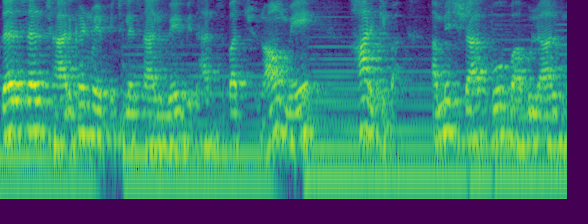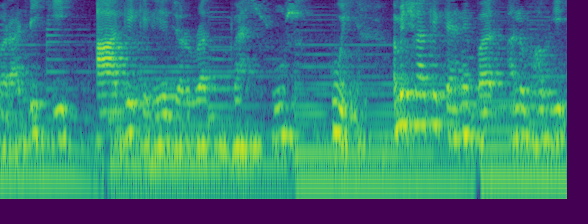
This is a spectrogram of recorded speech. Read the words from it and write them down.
दरअसल झारखंड में पिछले साल हुए विधानसभा चुनाव में हार के बाद अमित शाह को बाबूलाल मराठी की आगे के लिए ज़रूरत महसूस हुई। अमित शाह के कहने पर अनुभवी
